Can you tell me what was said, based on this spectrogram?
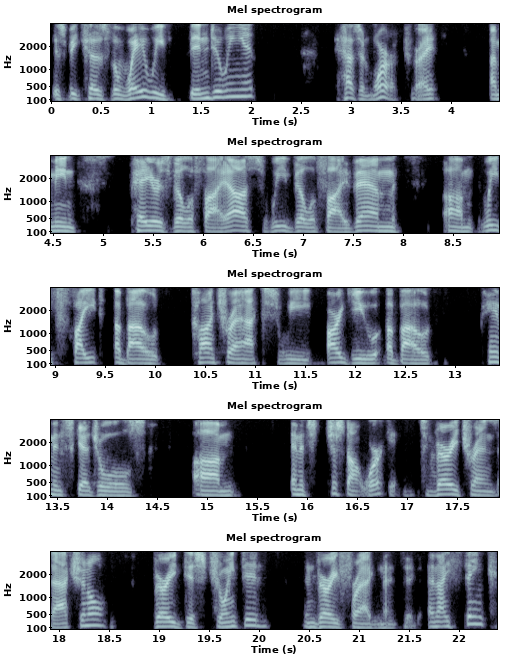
is because the way we've been doing it hasn't worked right? I mean payers vilify us we vilify them um, we fight about contracts we argue about payment schedules um, and it's just not working. It's very transactional, very disjointed, and very fragmented. And I think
